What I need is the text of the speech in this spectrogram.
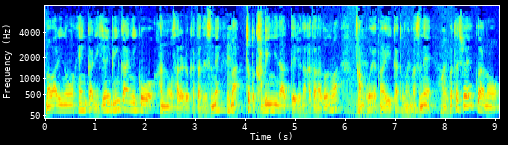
周りの変化に非常に敏感にこう反応される方ですね、ええ。まあ、ちょっと過敏になっているような方などは漢方薬がいいかと思いますね、はい。私はよくあの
